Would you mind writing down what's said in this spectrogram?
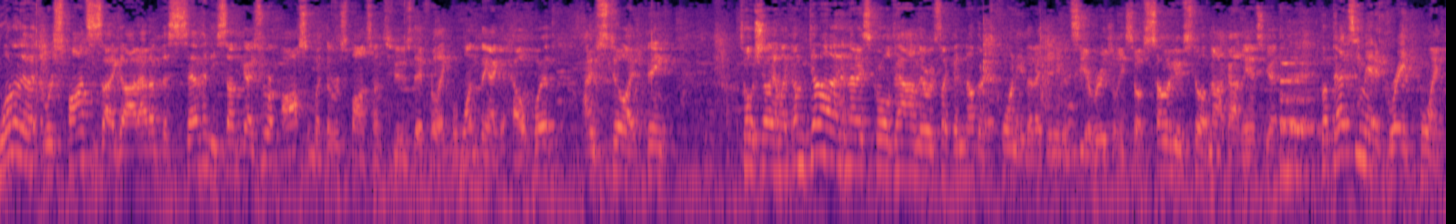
one of the responses I got out of the 70 something guys, you were awesome with the response on Tuesday for like the one thing I could help with. I'm still, I think, I told Shelly, I'm like, I'm done. And then I scroll down, there was like another 20 that I didn't even see originally. So some of you still have not gotten the answer yet. But Betsy made a great point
